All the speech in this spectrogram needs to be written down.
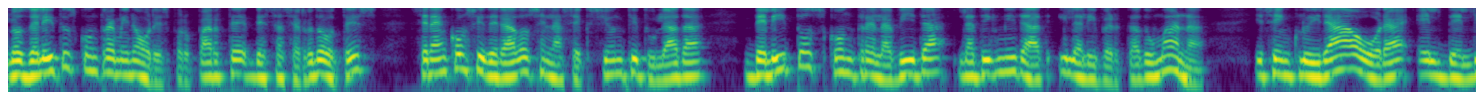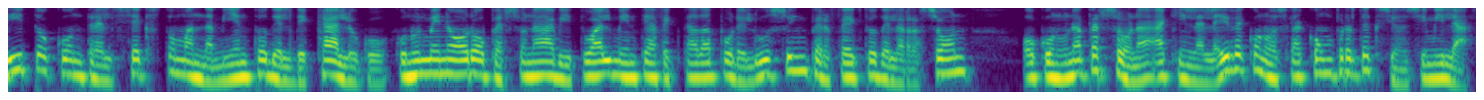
Los delitos contra menores por parte de sacerdotes serán considerados en la sección titulada Delitos contra la vida, la dignidad y la libertad humana, y se incluirá ahora el delito contra el sexto mandamiento del Decálogo con un menor o persona habitualmente afectada por el uso imperfecto de la razón o con una persona a quien la ley reconozca con protección similar.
